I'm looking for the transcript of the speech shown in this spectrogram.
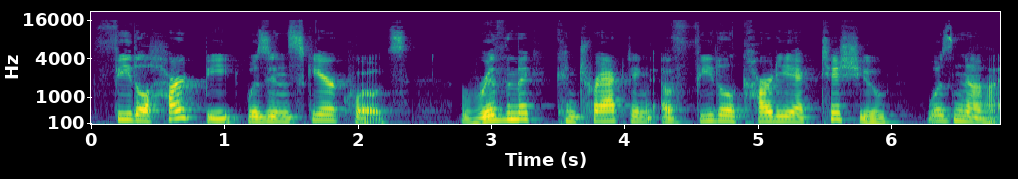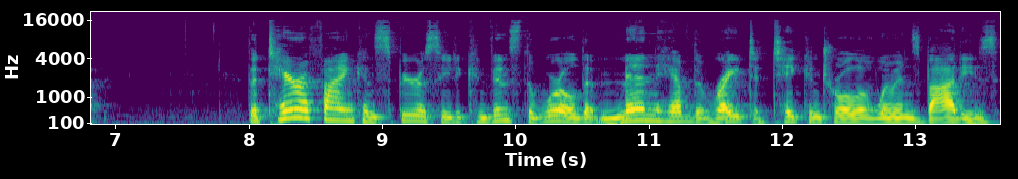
Fetal heartbeat was in scare quotes rhythmic contracting of fetal cardiac tissue was not. The terrifying conspiracy to convince the world that men have the right to take control of women's bodies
